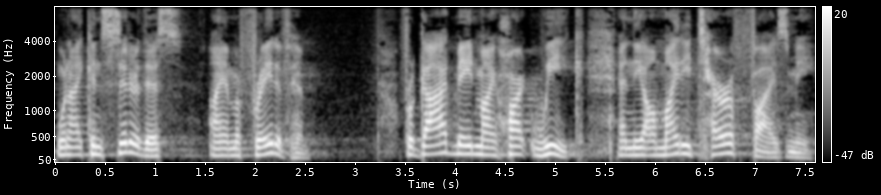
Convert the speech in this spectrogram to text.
When I consider this, I am afraid of him. For God made my heart weak, and the Almighty terrifies me,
